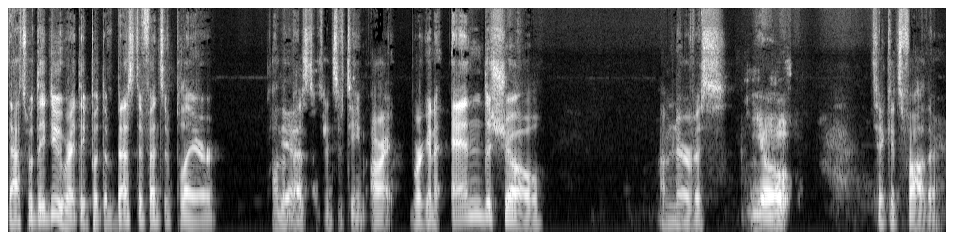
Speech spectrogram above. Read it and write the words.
That's what they do, right? They put the best defensive player on the Yeah. best defensive team. All right, we're gonna end the show. I'm nervous. Yo, Tickets, father.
